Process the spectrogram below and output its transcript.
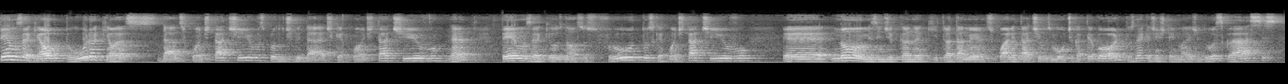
Temos aqui a altura, que é os dados quantitativos, produtividade, que é quantitativo. Né? Temos aqui os nossos frutos, que é quantitativo é, nomes indicando aqui tratamentos qualitativos multicategóricos, né, que a gente tem mais de duas classes.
